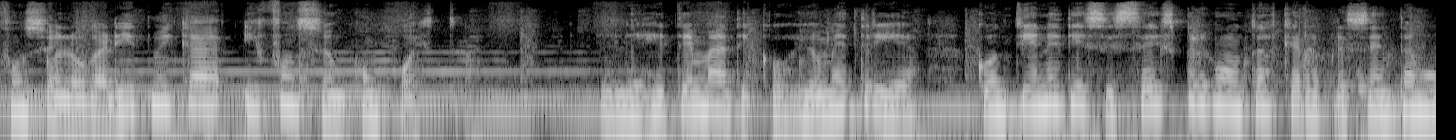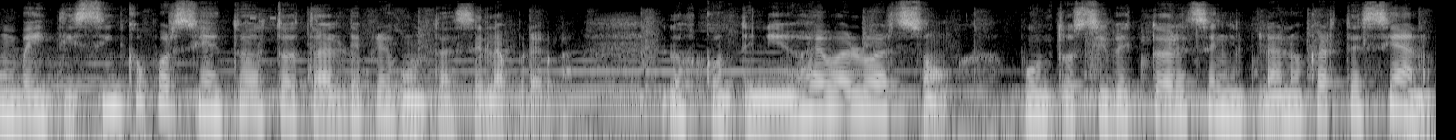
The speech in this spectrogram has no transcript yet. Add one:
función logarítmica y función compuesta. El eje temático geometría contiene 16 preguntas que representan un 25% del total de preguntas de la prueba. Los contenidos a evaluar son puntos y vectores en el plano cartesiano,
